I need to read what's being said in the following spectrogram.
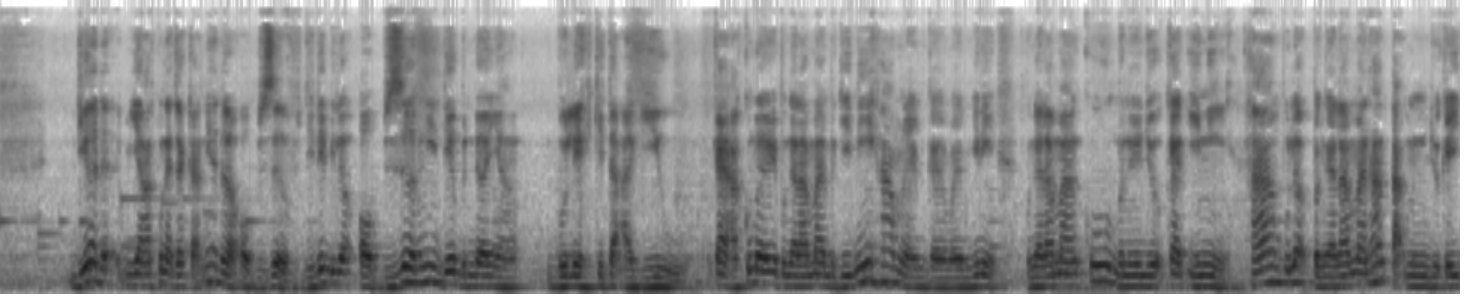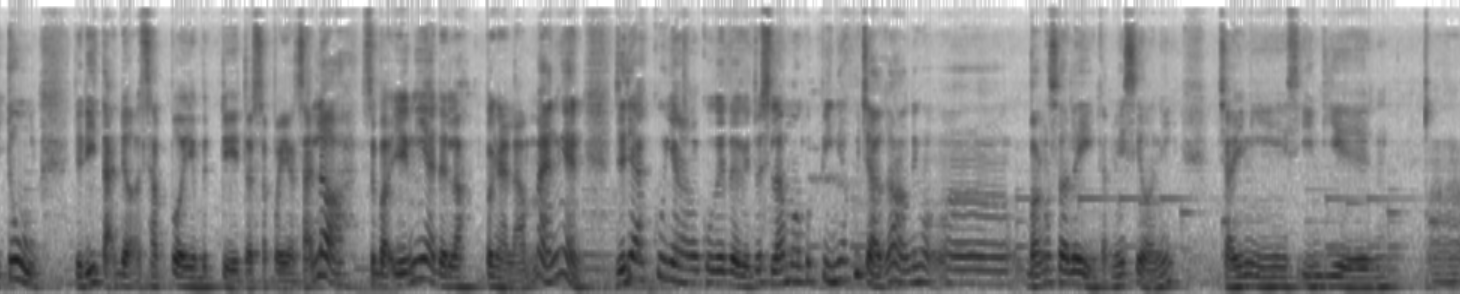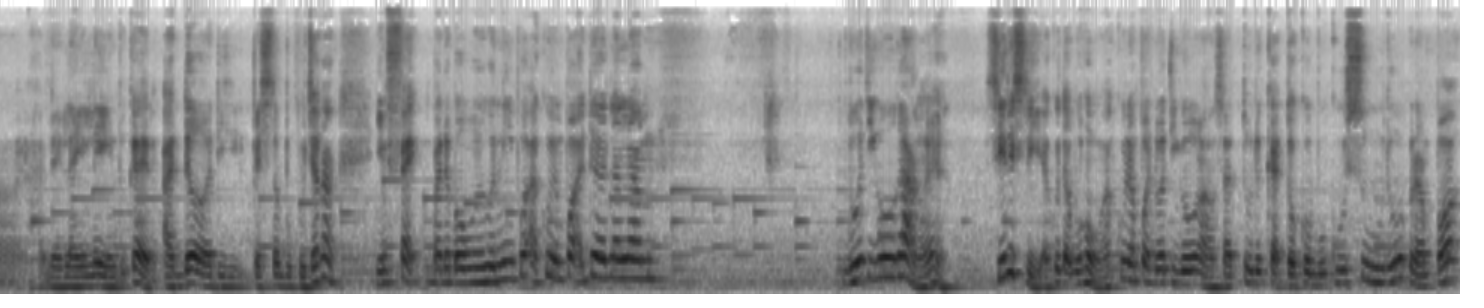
Dia ada, yang aku nak cakap ni adalah observe. Jadi bila observe ni dia benda yang boleh kita argue. Kan aku melalui pengalaman begini hang melalui pengalaman begini. Pengalaman aku menunjukkan ini. Hang pula pengalaman hang tak menunjukkan itu. Jadi tak ada siapa yang betul atau siapa yang salah. Sebab ini adalah pengalaman kan? Jadi aku yang aku kata gitu selama aku pergi ni aku jarang tengok uh, bangsa lain kat Malaysia ni. Chinese Indian uh, dan lain-lain tu kan ada di pesta buku jarang. In fact pada baru-baru ni pun aku nampak ada dalam Dua tiga orang eh. Seriously aku tak bohong. Aku nampak dua tiga orang. Satu dekat toko buku su tu Aku nampak.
